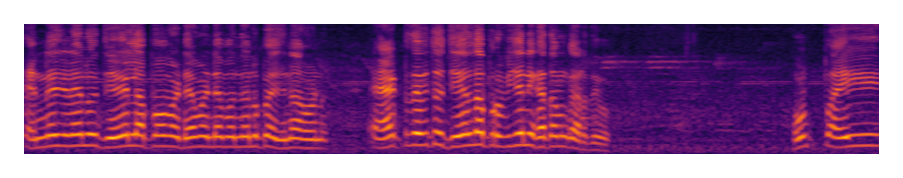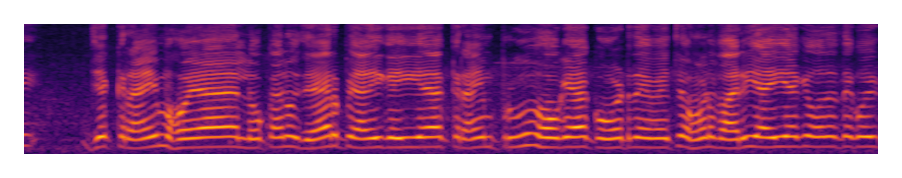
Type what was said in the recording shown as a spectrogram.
ਇੰਨੇ ਜਣਿਆਂ ਨੂੰ ਜੇਲ੍ਹ ਆਪਾਂ ਵੱਡੇ ਵੱਡੇ ਬੰਦਿਆਂ ਨੂੰ ਭੇਜਣਾ ਹੁਣ। ਐਕਟ ਦੇ ਵਿੱਚੋਂ ਜੇਲ੍ਹ ਦਾ ਪ੍ਰੋਵੀਜ਼ਨ ਹੀ ਖਤਮ ਕਰ ਦਿਓ। ਹੁਣ ਭਾਈ ਜੇ ਕ੍ਰਾਈਮ ਹੋਇਆ, ਲੋਕਾਂ ਨੂੰ ਜ਼ਹਿਰ ਪਿਆਈ ਗਈ ਹੈ ਕ੍ਰਾਈਮ ਪ੍ਰੂਵ ਹੋ ਗਿਆ ਕੋਰਟ ਦੇ ਵਿੱਚ, ਹੁਣ ਵਾਰੀ ਆਈ ਹੈ ਕਿ ਉਹਦੇ ਤੇ ਕੋਈ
